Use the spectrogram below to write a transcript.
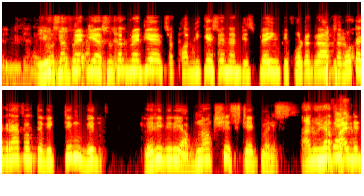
Social YouTube, media, social media so publication and displaying the photographs and, all. photograph of the victim with very, very obnoxious statements. and we have Yes. filed it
